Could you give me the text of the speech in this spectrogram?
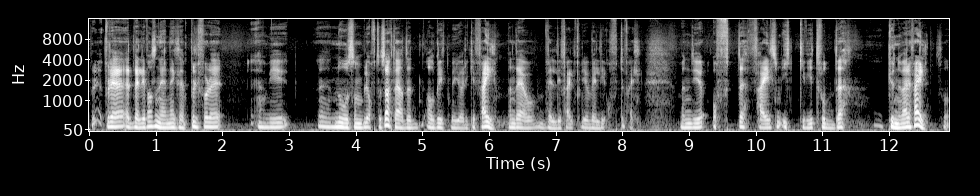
For Det er et veldig fascinerende eksempel. for det, vi, Noe som blir ofte sagt, er at algoritmer gjør ikke feil. Men det er jo veldig feil, for de gjør veldig ofte feil. Men de gjør ofte feil som ikke vi trodde kunne være feil. Så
